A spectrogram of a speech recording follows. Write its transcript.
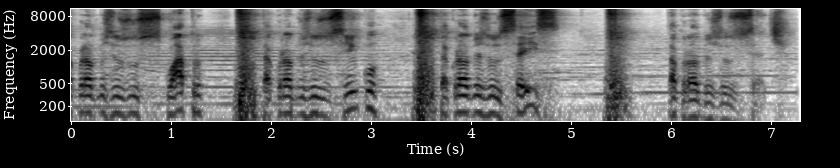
Está curado no Jesus 4. Está curado no Jesus 5. Está curado no Jesus 6. Está curado no Jesus 7.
